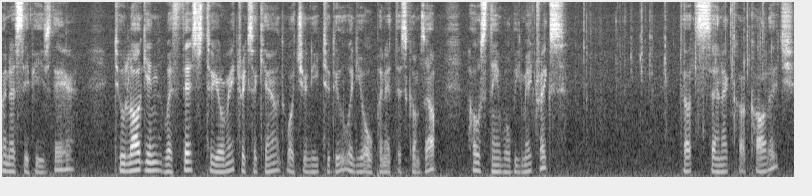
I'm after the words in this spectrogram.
WinSCP is there. To log in with this to your Matrix account, what you need to do when you open it, this comes up. Host name will be matrix dot Seneca College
